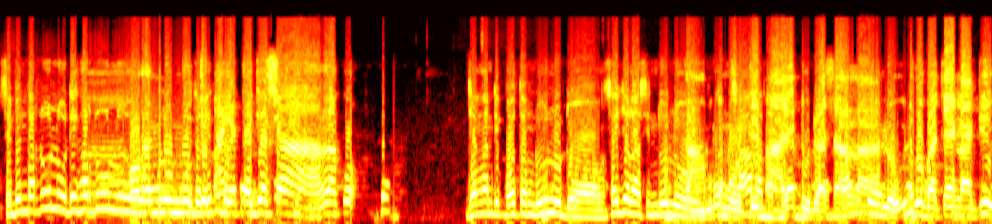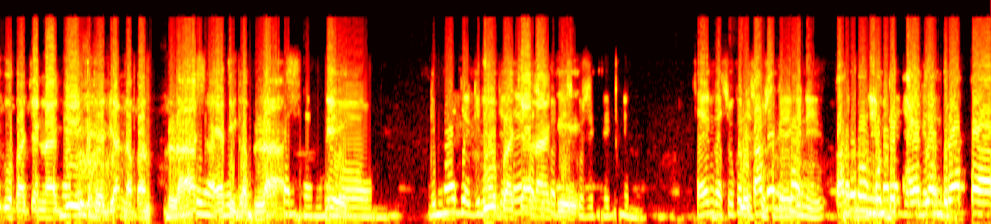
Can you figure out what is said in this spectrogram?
Sebentar dulu, dengar dulu. Orang lu ngutip ayat aja salah kok. Jangan dipotong dulu dong. Saya jelasin dulu. Kamu Bukan ngutip salah, ayat udah salah. Itu. Loh, ini gue bacain lagi, gue bacain lagi kejadian 18 ayat 13. Nih, Gini aja, gini Gua aja. bacain saya lagi. diskusi kayak gini. Saya nggak suka Loh, diskusi kayak gini. Kamu mau ngutip ayat yang berapa?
